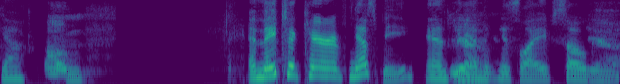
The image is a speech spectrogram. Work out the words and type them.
Yeah. Um, and they took care of Nesby at the yeah. end of his life. So, yeah.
